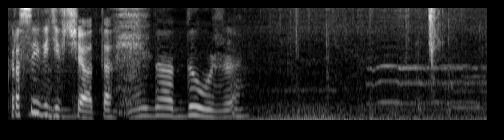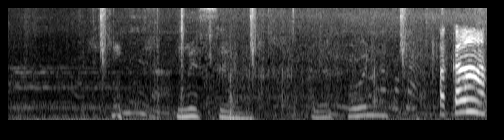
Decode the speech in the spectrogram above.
Красиві дівчата. Да, дуже. Не сильно. Я понял. Пока.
